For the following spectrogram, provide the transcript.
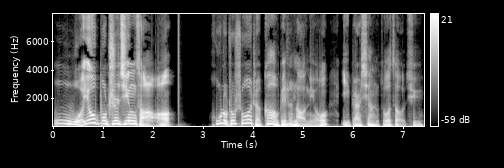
我又不吃青草。葫芦猪说着，告别了老牛，一边向左走去。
